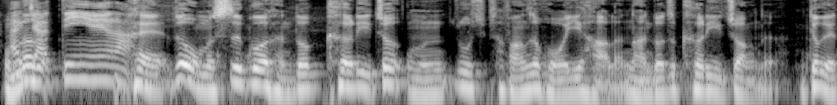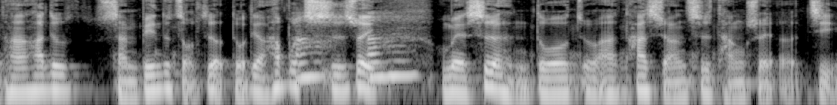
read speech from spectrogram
我们加 DNA 啦。嘿，就我们试过很多颗粒，就我们入防治活蚁好了，那很多是颗粒状的，你丢给他，他就闪边就走就丢掉，它不吃。Uh. 所以我们也试了很多，就啊，它喜欢吃糖水耳剂。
